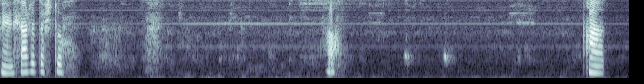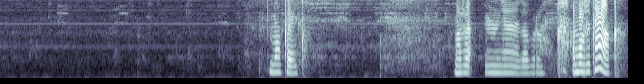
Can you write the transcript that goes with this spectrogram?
Hmm, myślałam, że coś tu... O. A. No okej. Może... Nie, dobra. A może tak?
